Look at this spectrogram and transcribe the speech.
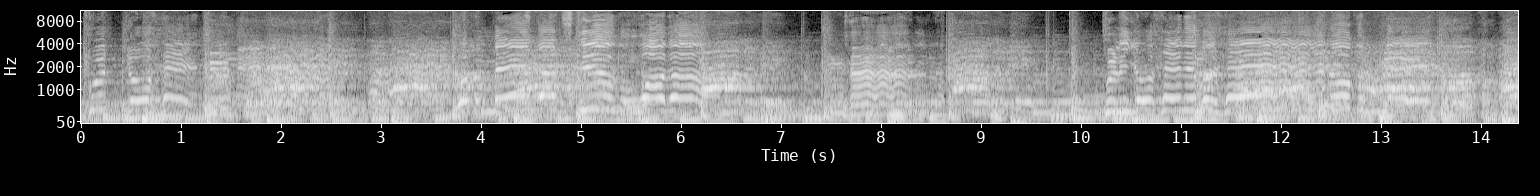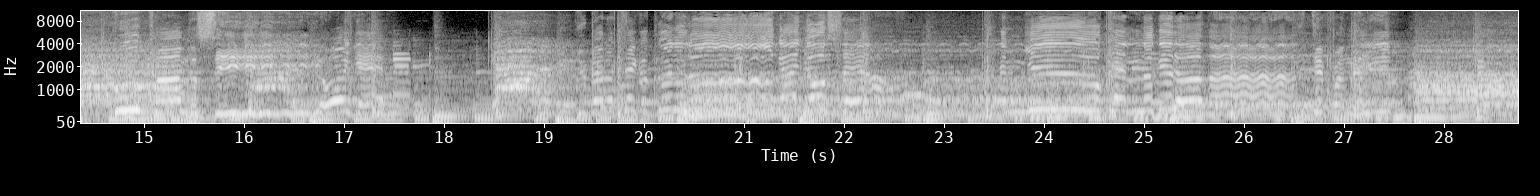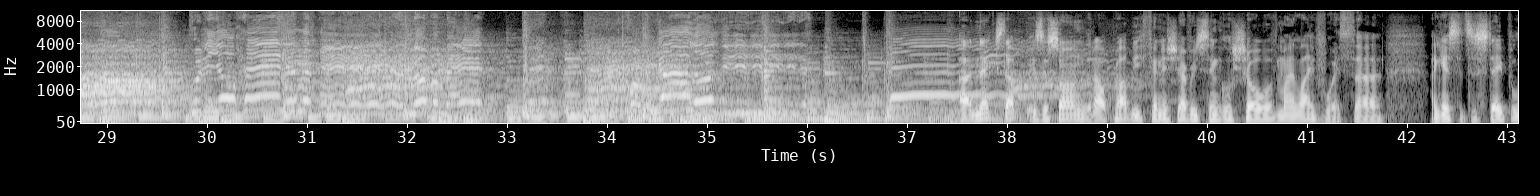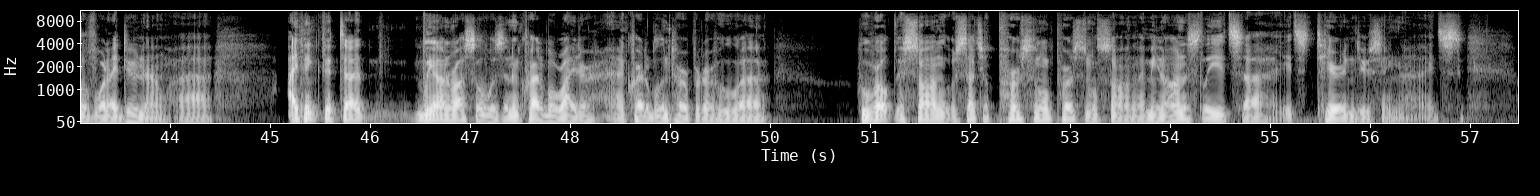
See. Oh, yeah. You better take a good look at yourself, and you can look at others differently. Put your hand in the hand of a man from Galilee. Uh, next up is a song that I'll probably finish every single show of my life with. Uh, I guess it's a staple of what I do now. Uh, I think that uh, Leon Russell was an incredible writer, an incredible interpreter who uh, who wrote this song. It was such a personal, personal song. I mean, honestly, it's uh, it's tear inducing. Uh, it's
